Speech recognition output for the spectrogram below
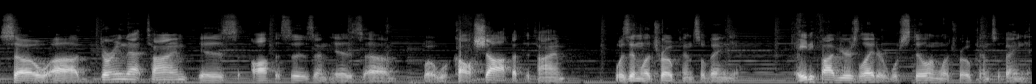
So uh, during that time, his offices and his, uh, what we'll call shop at the time, was in Latrobe, Pennsylvania. 85 years later, we're still in Latrobe, Pennsylvania.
